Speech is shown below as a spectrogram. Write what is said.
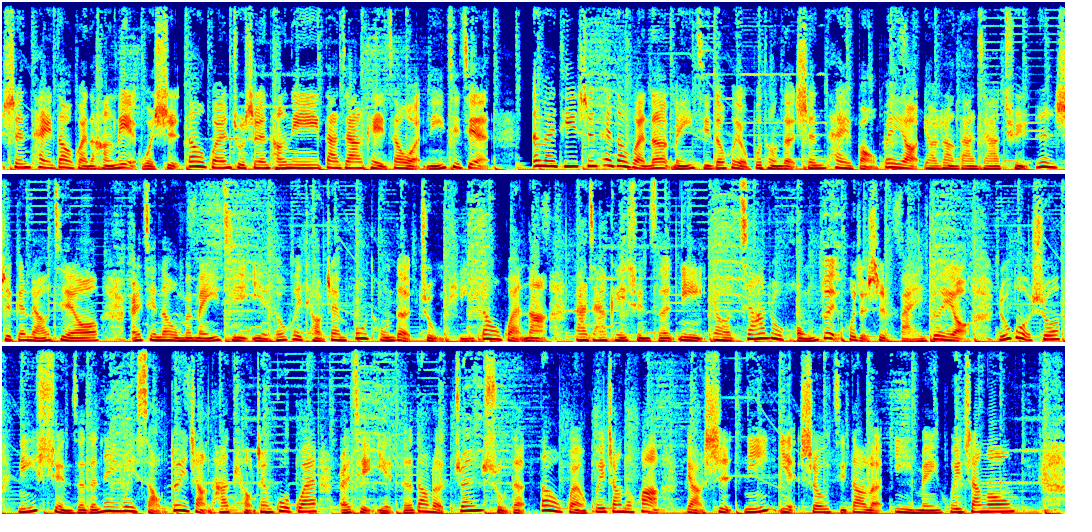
生态道馆的行列，我是道馆主持人唐尼，大家可以叫我妮姐姐。MIT 生态道馆呢，每一集都会有不同的生态宝贝哦，要让大家去认识跟了解哦。而且呢，我们每一集也都会挑战不同的主题道馆呐，大家可以选择你要加入红队或者是白队哦。如果说你选择的那位小队长他挑战过关，而且也得到了专属的道馆徽章的话，表示你也收集到了一枚徽章哦。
